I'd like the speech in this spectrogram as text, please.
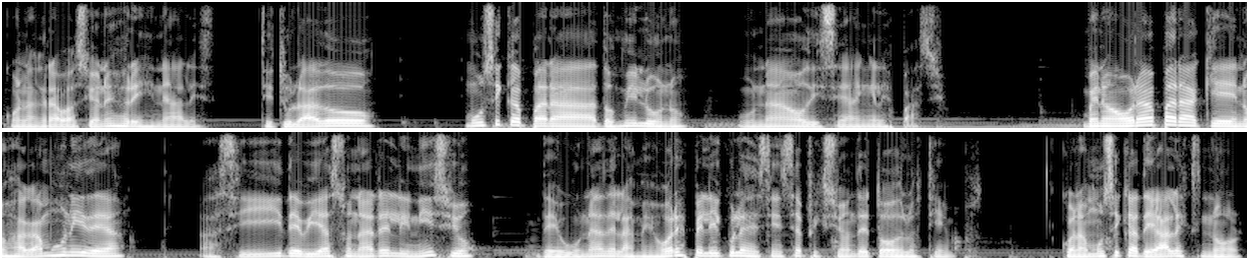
con las grabaciones originales, titulado Música para 2001, una odisea en el espacio. Bueno, ahora para que nos hagamos una idea, así debía sonar el inicio de una de las mejores películas de ciencia ficción de todos los tiempos, con la música de Alex North.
